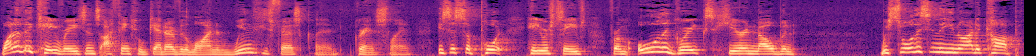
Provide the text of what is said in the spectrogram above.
One of the key reasons I think he'll get over the line and win his first Grand Slam is the support he receives from all the Greeks here in Melbourne. We saw this in the United Cup,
